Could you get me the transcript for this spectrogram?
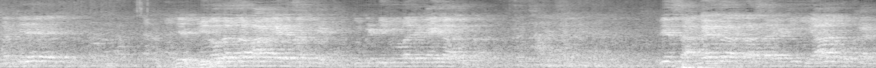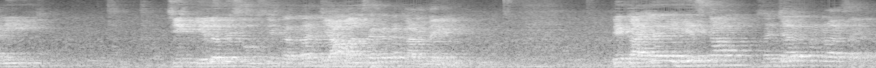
म्हणजे विनोदाचा भाग आहे तुम्ही टीव्ही मध्ये काही दाखवता. ते सांगायचं अर्थ असा आहे की या लोकांनी जे केलं ते संस्थेकरता ज्या माणसाकरता काढता येईल ते काढलं हेच काम संचालक मंडळाचं आहे.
